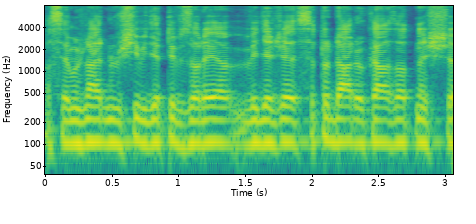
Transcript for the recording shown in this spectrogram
asi je možná jednodušší vidět ty vzory a vidět, že se to dá dokázat, než eh,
